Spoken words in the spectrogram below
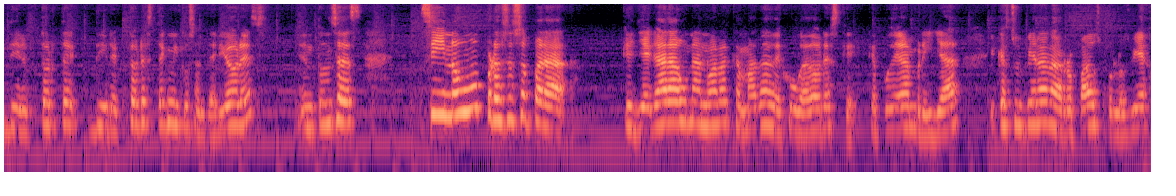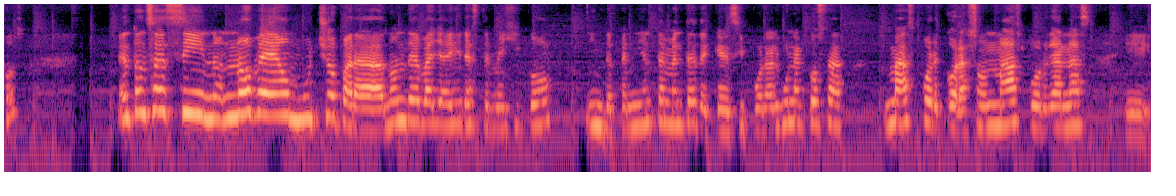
directores técnicos anteriores. Entonces, sí, no hubo proceso para que llegara una nueva camada de jugadores que, que pudieran brillar y que estuvieran arropados por los viejos. Entonces, sí, no, veo mucho para dónde vaya a ir este México, independientemente de que si por alguna cosa, más por corazón, más por ganas, eh,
